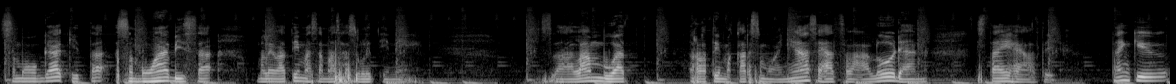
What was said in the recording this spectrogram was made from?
semoga kita semua bisa melewati masa-masa sulit ini. Salam buat roti mekar semuanya, sehat selalu dan stay healthy. Thank you.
